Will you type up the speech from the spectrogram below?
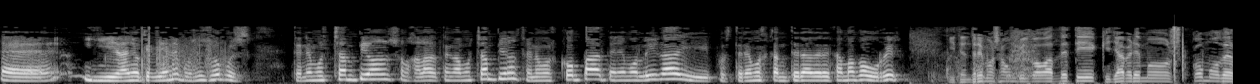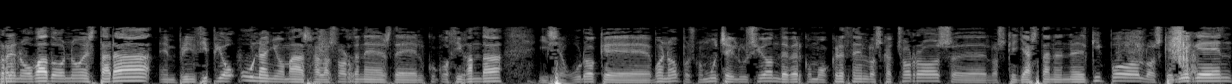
eh, y el año que viene, pues eso, pues tenemos Champions, ojalá tengamos Champions, tenemos Copa, tenemos Liga y pues tenemos cantera de Lezama para aburrir. Y tendremos a un Bilbao Athletic que ya veremos cómo de renovado no estará, en principio un año más a las órdenes del Cuco Ciganda y seguro que, bueno, pues con mucha ilusión de ver cómo crecen los cachorros, eh, los que ya están en el equipo, los que lleguen,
